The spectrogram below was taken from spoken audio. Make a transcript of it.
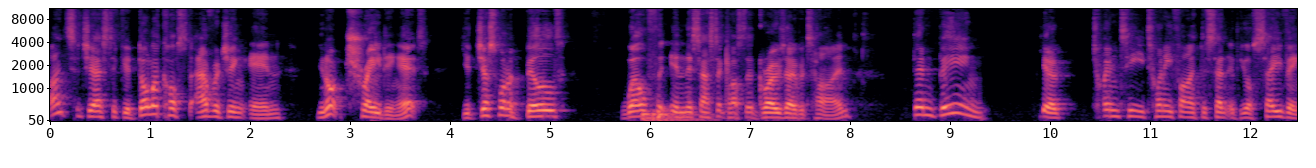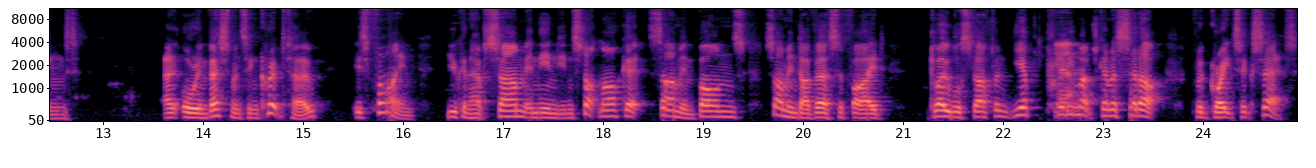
I'd suggest if you're dollar cost averaging in, you're not trading it, you just want to build wealth in this asset class that grows over time, then being, you know, 20, 25% of your savings or investments in crypto is fine. You can have some in the Indian stock market, some in bonds, some in diversified global stuff, and you're pretty yeah. much going to set up for great success.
